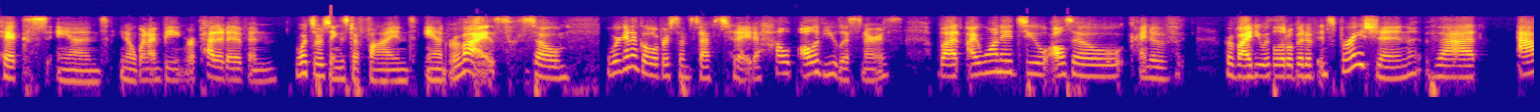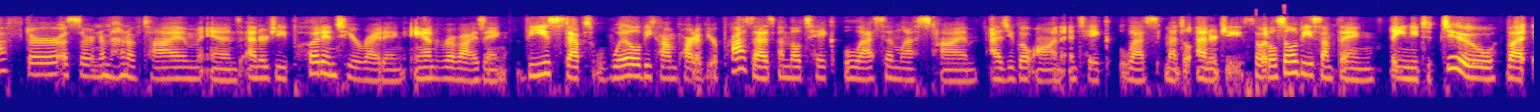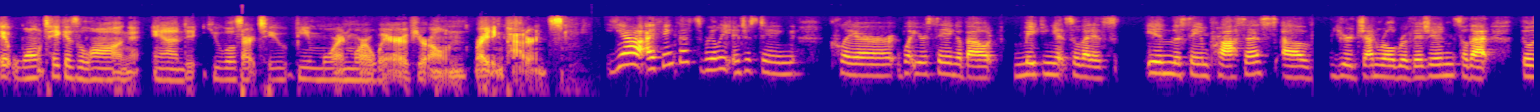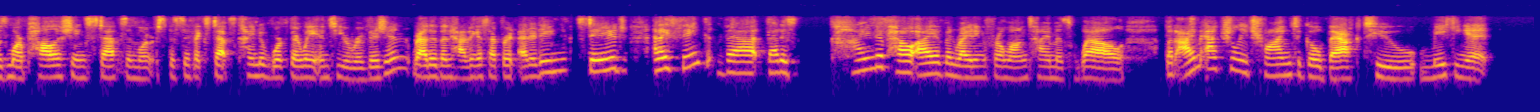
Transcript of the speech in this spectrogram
and, you know, when I'm being repetitive and what sorts of things to find and revise. So we're going to go over some steps today to help all of you listeners, but I wanted to also kind of provide you with a little bit of inspiration that after a certain amount of time and energy put into your writing and revising, these steps will become part of your process and they'll take less and less time as you go on and take less mental energy. So it'll still be something that you need to do, but it won't take as long and you will start to be more and more aware of your own writing patterns. Yeah, I think that's really interesting, Claire, what you're saying about making it so that it's in the same process of your general revision so that those more polishing steps and more specific steps kind of work their way into your revision rather than having a separate editing stage. And I think that that is kind of how I have been writing for a long time as well. But I'm actually trying to go back to making it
